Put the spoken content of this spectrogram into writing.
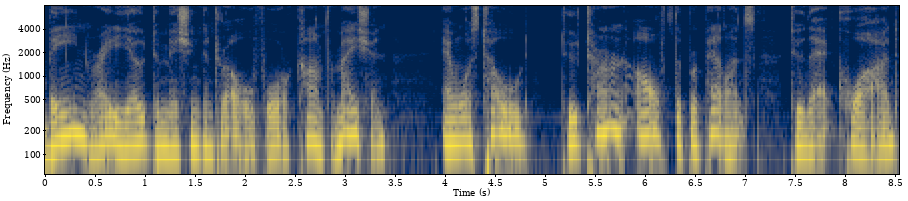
Bean radioed to Mission Control for confirmation and was told to turn off the propellants to that quad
